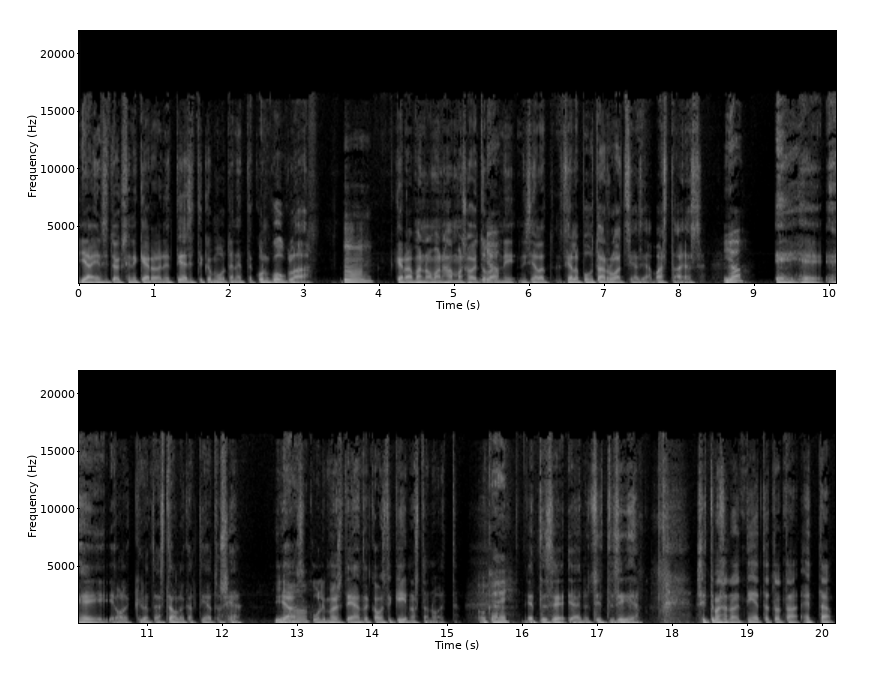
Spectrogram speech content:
Ja ensitöikseni kerroin, että tiesittekö muuten, että kun googlaa Mm. Keravan oman hammashoitolan, Joo. niin, niin siellä, siellä puhutaan ruotsia siellä vastaajassa. Joo. Ei, he, he ei ole kyllä tästä ollenkaan tietoisia. Ja Joo. kuuli myös, että ei häntä kauheasti kiinnostanut, että, Okei. Okay. että se jäi nyt sitten siihen. Sitten mä sanoin, että niin, että, tota, että äh,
